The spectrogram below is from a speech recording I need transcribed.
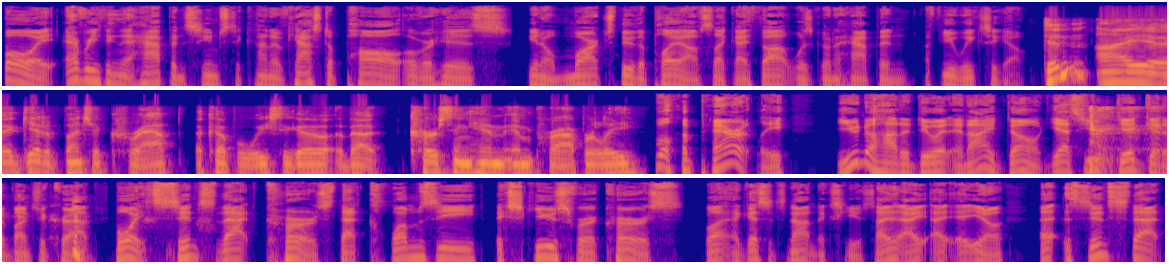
boy, everything that happens seems to kind of cast a pall over his, you know, march through the playoffs like I thought was going to happen a few weeks ago. Didn't I uh, get a bunch of crap a couple weeks ago about cursing him improperly? Well, apparently you know how to do it and I don't. Yes, you did get a bunch of crap. Boy, since that curse, that clumsy excuse for a curse, well, I guess it's not an excuse. I, I, I you know, uh, since that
